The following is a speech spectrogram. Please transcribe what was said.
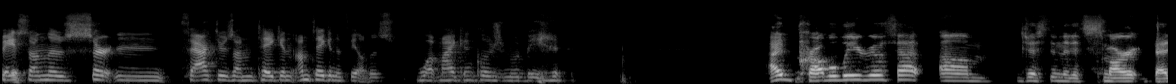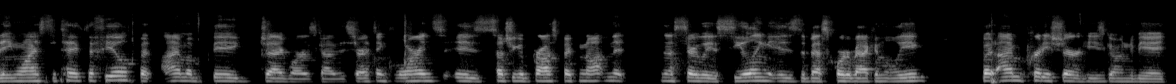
based on those certain factors, I'm taking I'm taking the field is what my conclusion would be. I'd probably agree with that. Um, just in that it's smart betting wise to take the field, but I'm a big Jaguars guy this year. I think Lawrence is such a good prospect, not in that necessarily his ceiling is the best quarterback in the league, but I'm pretty sure he's going to be a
